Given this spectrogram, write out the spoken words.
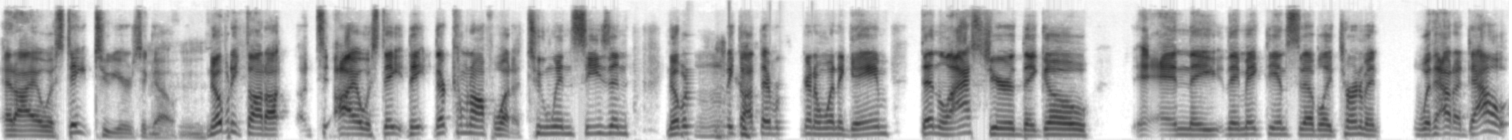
at iowa state two years ago. Mm-hmm. nobody thought uh, iowa state they, they're coming off what a two win season? Nobody mm-hmm. thought they were going to win a game. Then last year they go and they they make the ncaa tournament. Without a doubt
